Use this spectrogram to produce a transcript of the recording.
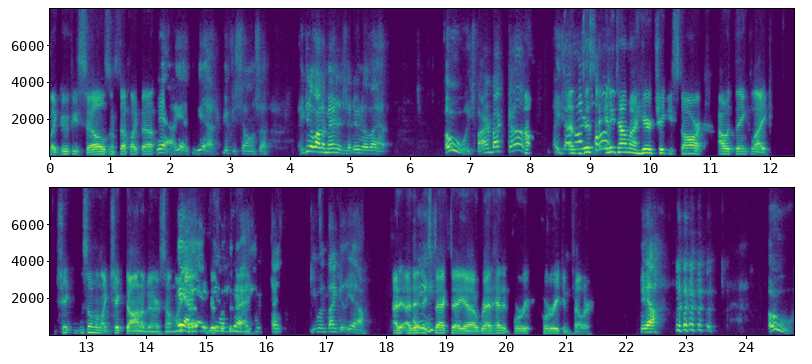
Like goofy cells and stuff like that. Yeah, yeah, yeah. Goofy and stuff. He did a lot of managing. I do know that. Oh, he's firing back up. And just anytime I hear Chicky Starr, I would think like Chick, someone like Chick Donovan or something like that. yeah, just yeah, yeah. You, would think, you wouldn't think it. Yeah, I, I didn't Hey, he's- expect a uh, red-headed Puerto, Puerto Rican feller. yeah. oh,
